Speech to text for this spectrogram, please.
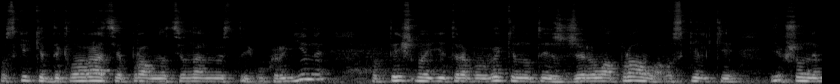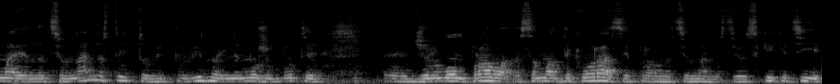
оскільки Декларація прав національностей України фактично її треба викинути з джерела права, оскільки якщо немає національностей, то відповідно і не може бути е, джерелом права сама декларація прав національності, оскільки ці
